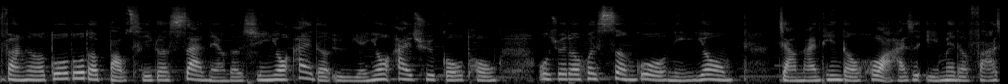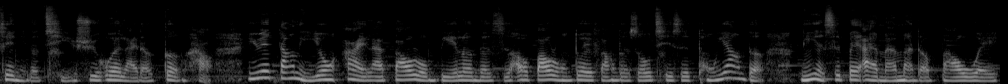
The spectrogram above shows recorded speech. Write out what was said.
反而多多的保持一个善良的心，用爱的语言，用爱去沟通，我觉得会胜过你用。讲难听的话，还是一昧的发泄你的情绪会来得更好。因为当你用爱来包容别人的时候，包容对方的时候，其实同样的，你也是被爱满满的包围。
